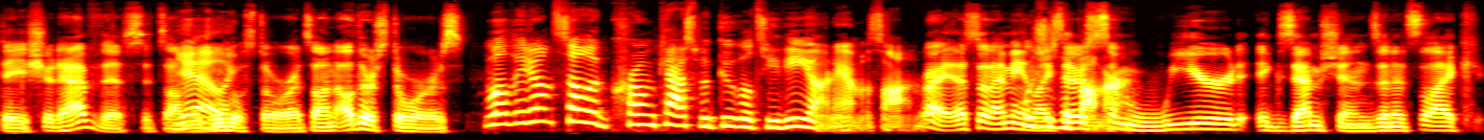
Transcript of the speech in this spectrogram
they should have this. It's on Yeah, the Google like- store. It's on other stores. Well, they don't sell a Chromecast with Google TV on Amazon. right that's what I mean. Which like is there's bummer. some weird exemptions and it's like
